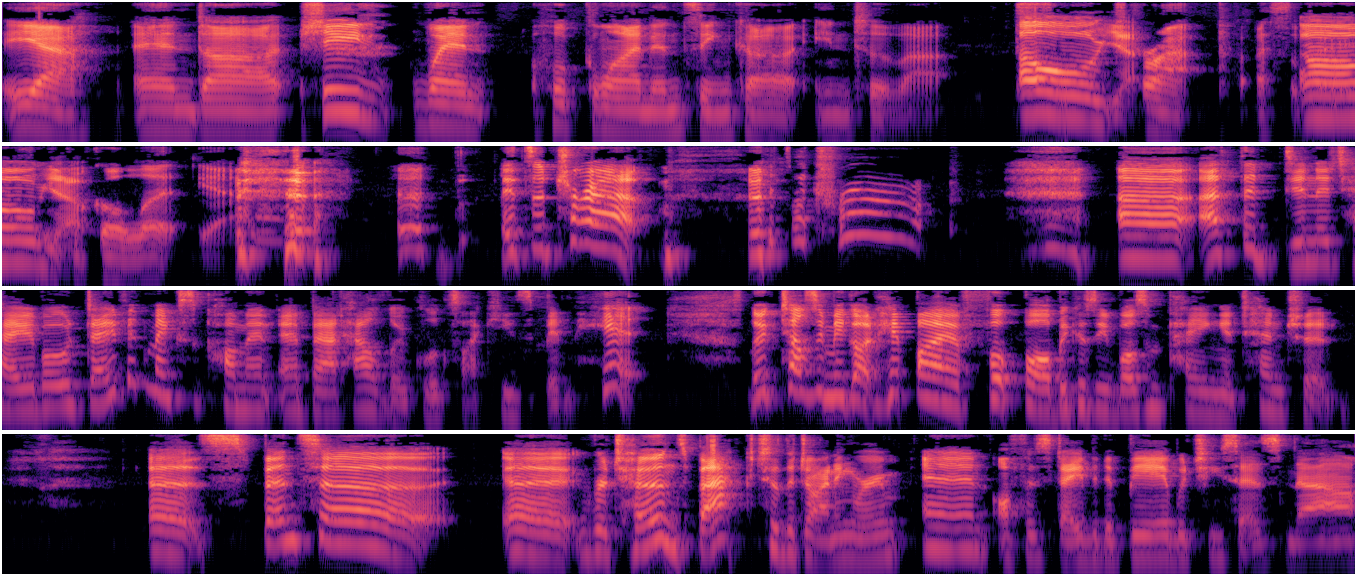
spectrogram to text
yeah, and uh, she went hook, line, and sinker into that Oh yeah, trap. I suppose. Oh, yeah. call it. Yeah, it's a trap. it's a trap. Uh, at the dinner table, David makes a comment about how Luke looks like he's been hit. Luke tells him he got hit by a football because he wasn't paying attention. Uh, Spencer uh, returns back to the dining room and offers David a beer, which he says, nah,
